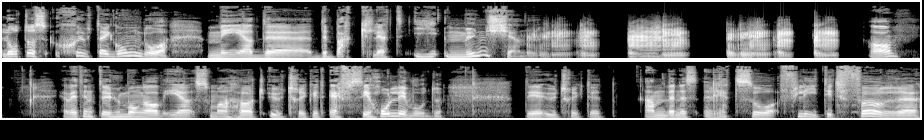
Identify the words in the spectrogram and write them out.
Låt oss skjuta igång då med eh, debaclet i München. Ja, jag vet inte hur många av er som har hört uttrycket FC Hollywood. Det uttrycket användes rätt så flitigt förr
